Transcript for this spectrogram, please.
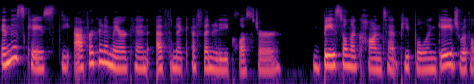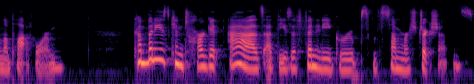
In this case, the African American Ethnic Affinity Cluster, based on the content people engage with on the platform. Companies can target ads at these affinity groups with some restrictions.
